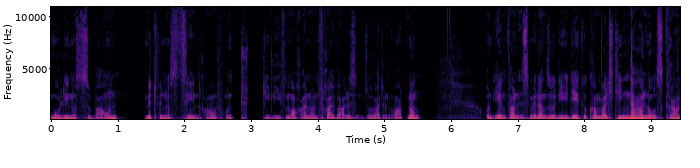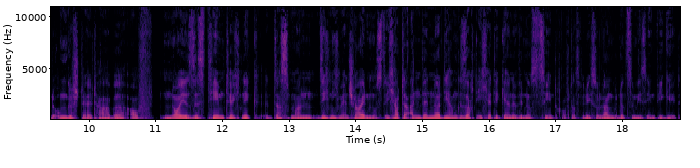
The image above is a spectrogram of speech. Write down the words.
Molinos zu bauen mit Windows 10 drauf und die liefen auch einwandfrei, war alles soweit in Ordnung. Und irgendwann ist mir dann so die Idee gekommen, weil ich die Nanos gerade umgestellt habe auf neue Systemtechnik, dass man sich nicht mehr entscheiden musste. Ich hatte Anwender, die haben gesagt, ich hätte gerne Windows 10 drauf. Das will ich so lange benutzen, wie es irgendwie geht.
